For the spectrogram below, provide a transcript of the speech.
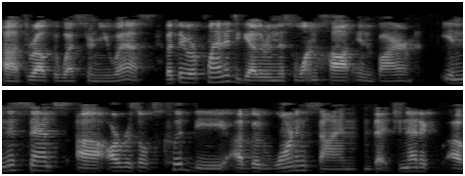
uh, throughout the western U.S., but they were planted together in this one hot environment in this sense, uh, our results could be a good warning sign that genetic uh,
